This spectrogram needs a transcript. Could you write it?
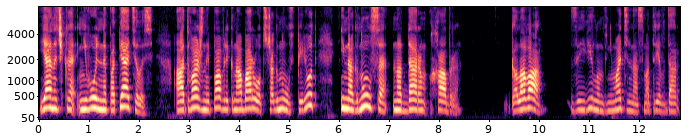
Яночка невольно попятилась, а отважный Павлик, наоборот, шагнул вперед и нагнулся над даром Хабра. «Голова!» — заявил он, внимательно осмотрев дар.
